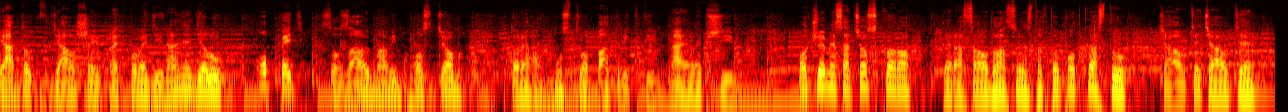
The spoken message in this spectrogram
piatok v ďalšej predpovedi na nedelu opäť so zaujímavým hostom, ktorého mužstvo patrí k tým najlepším. Počujeme sa čoskoro, teraz sa odhlasujem z tohto podcastu. Čaute, čaute.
